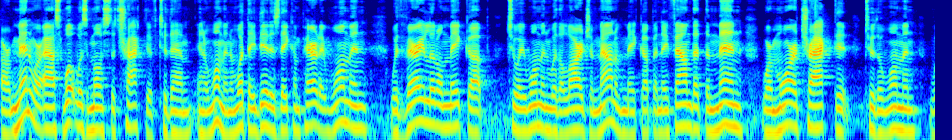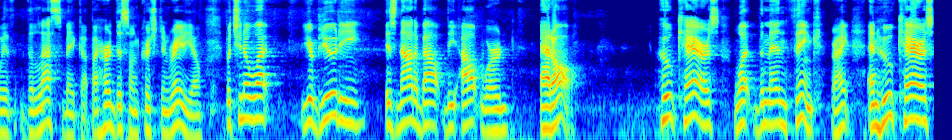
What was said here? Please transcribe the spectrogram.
or men were asked what was most attractive to them in a woman. And what they did is they compared a woman with very little makeup to a woman with a large amount of makeup, and they found that the men were more attracted to the woman with the less makeup. I heard this on Christian radio. But you know what? Your beauty is not about the outward at all. Who cares what the men think, right? And who cares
